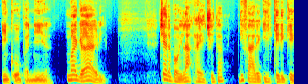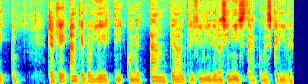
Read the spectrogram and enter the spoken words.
In compagnia? Magari. C'era poi la recita di fare il chierichetto già che anche Proietti, come tanti altri figli della sinistra, come scrive,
